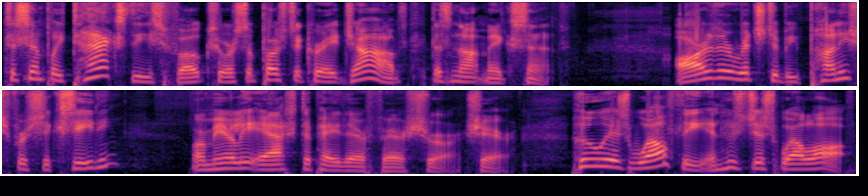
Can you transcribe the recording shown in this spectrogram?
to simply tax these folks who are supposed to create jobs does not make sense. Are the rich to be punished for succeeding or merely asked to pay their fair share? Who is wealthy and who's just well off?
